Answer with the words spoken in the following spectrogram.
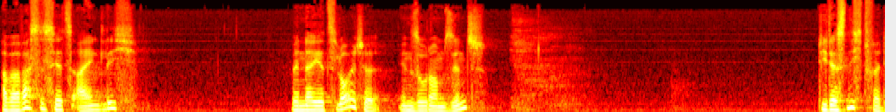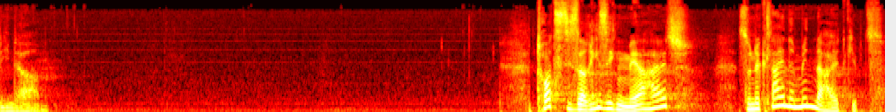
aber was ist jetzt eigentlich, wenn da jetzt Leute in Sodom sind, die das nicht verdient haben? Trotz dieser riesigen Mehrheit so eine kleine Minderheit gibt,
